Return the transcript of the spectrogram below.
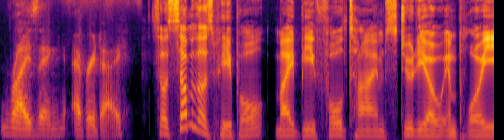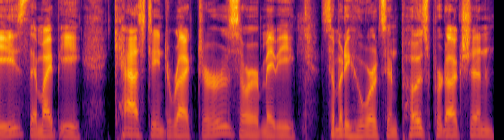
rising every day. So some of those people might be full-time studio employees, they might be casting directors or maybe somebody who works in post-production,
